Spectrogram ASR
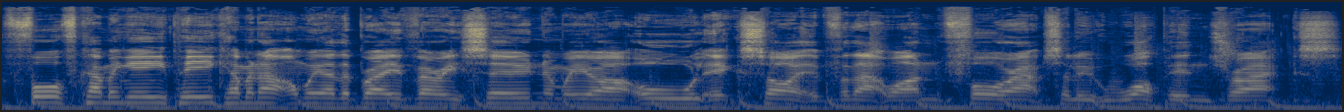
Forthcoming EP coming out on We Are the Brave very soon, and we are all excited for that one. Four absolute whopping tracks.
